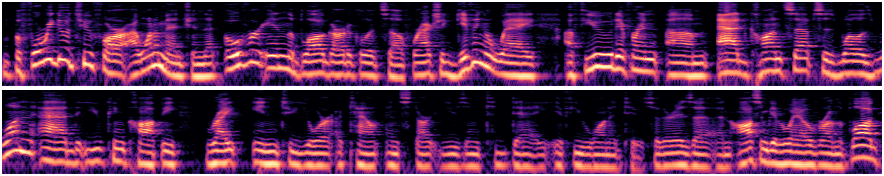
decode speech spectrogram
But before we go too far, I want to mention that over in the blog article itself, we're actually giving away a few different um, ad concepts as well as one ad that you can copy right into your account and start using today if you wanted to. So there is a, an awesome giveaway over on the blog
